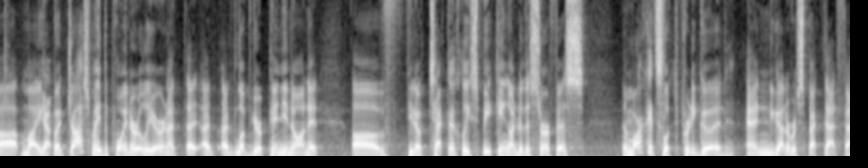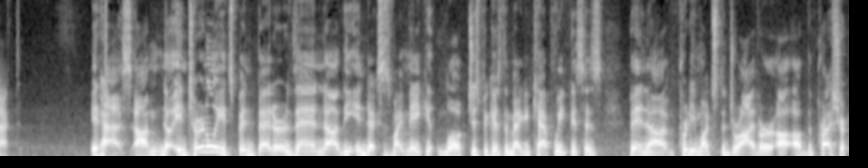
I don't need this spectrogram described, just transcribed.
uh, Mike. Yep. But Josh made the point earlier, and I, I, I'd love your opinion on it. Of you know, technically speaking, under the surface, the markets looked pretty good, and you got to respect that fact. It has. Um, no, internally, it's been better than uh, the indexes might make it look, just because the mega cap weakness has been uh, pretty much the driver uh, of the pressure.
